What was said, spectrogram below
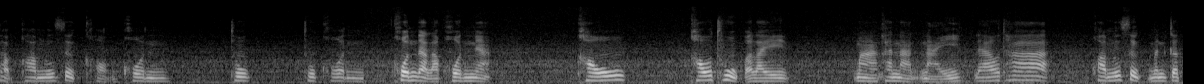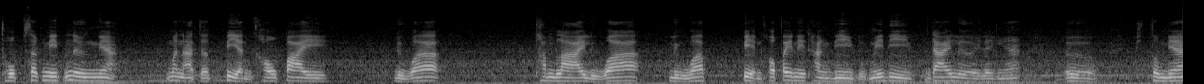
กับความรู้สึกของคนทุกทุกคน คนแต่ละคนเนี่ยเขาเขาถูกอะไรมาขนาดไหน แล้วถ้าความรู้สึกมันกระทบสักนิดนึงเนี่ย มันอาจจะเปลี่ยนเขาไป หรือว่าทำลายหรือว่าหรือว่าเปลี่ยนเขาไปในทางดีหรือไม่ดีได้เลยอะไรเงี้ย เออ ตรงเนี้ย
